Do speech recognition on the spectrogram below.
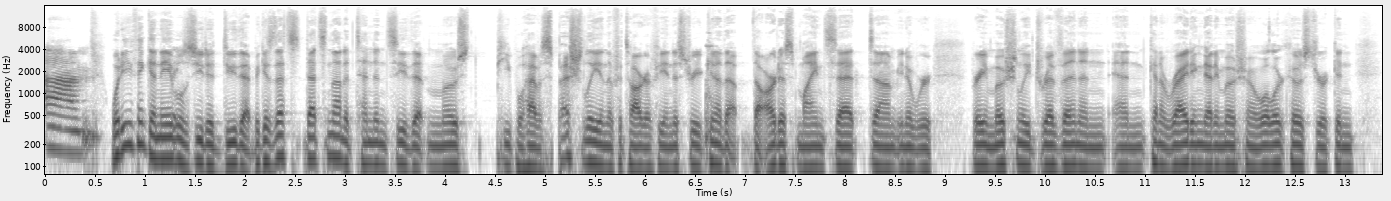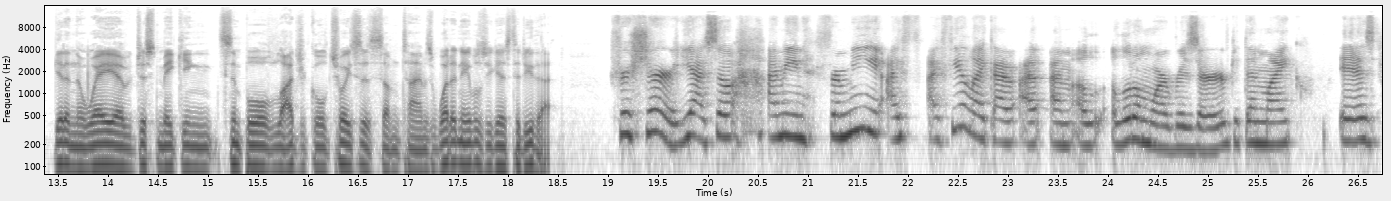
um, what do you think enables you to do that? Because that's that's not a tendency that most people have, especially in the photography industry. Kind of the the artist mindset. Um, you know, we're very emotionally driven, and and kind of riding that emotional roller coaster can get in the way of just making simple, logical choices. Sometimes, what enables you guys to do that? For sure. Yeah. So, I mean, for me, I, I feel like I, I, am a, a little more reserved than Mike is.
